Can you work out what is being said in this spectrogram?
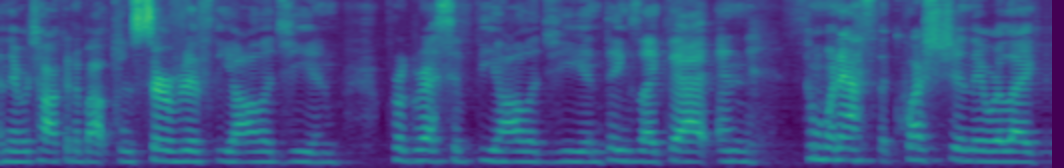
and they were talking about conservative theology and progressive theology and things like that. And someone asked the question, they were like,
